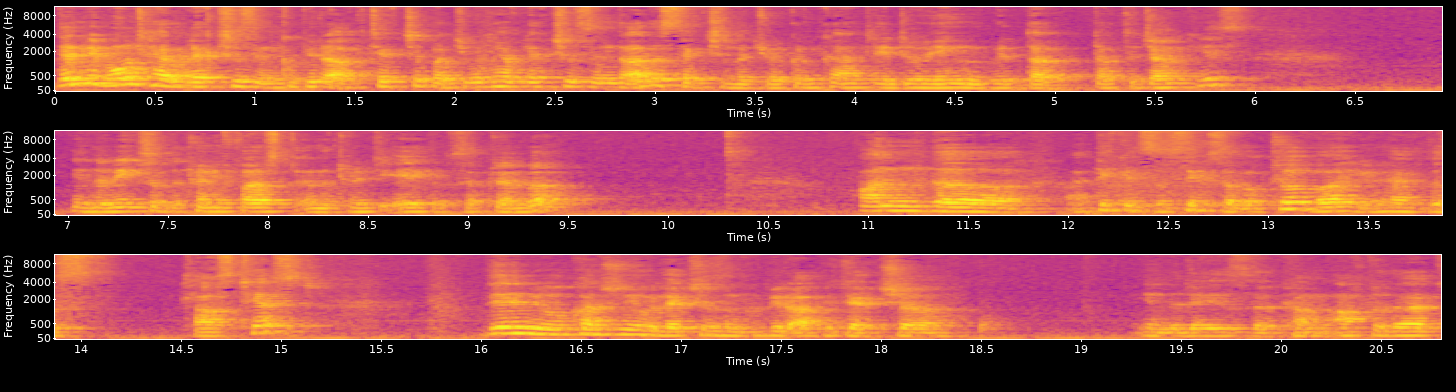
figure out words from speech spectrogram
Then we won't have lectures in computer architecture, but you will have lectures in the other section that you're concurrently doing with Dr. Junkies in the weeks of the 21st and the 28th of September. On the, I think it's the 6th of October, you have this class test. Then we will continue with lectures in computer architecture in the days that come after that,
